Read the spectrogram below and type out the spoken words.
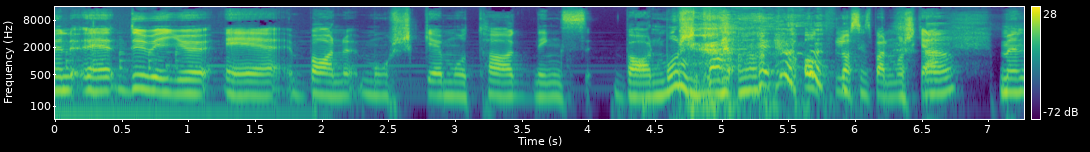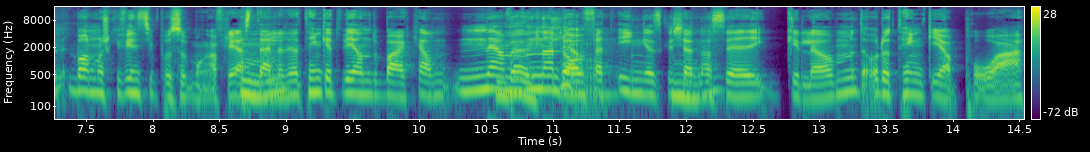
Men eh, du är ju eh, barnmorskemottagningsbarnmorska och förlossningsbarnmorska. Ja. Men barnmorskor finns ju på så många fler Mm. ställen. Jag tänker att vi ändå bara kan nämna Verkligen. dem för att ingen ska känna Mm. sig glömd. Och då tänker jag på eh,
